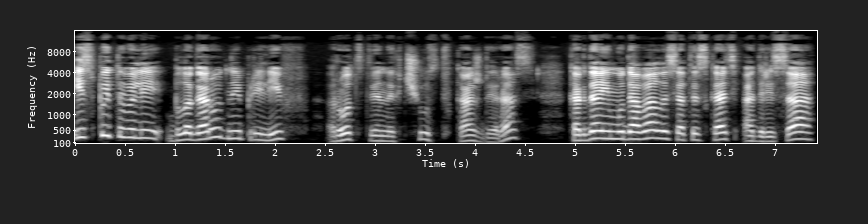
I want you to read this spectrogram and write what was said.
испытывали благородный прилив родственных чувств каждый раз, когда им удавалось отыскать адреса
